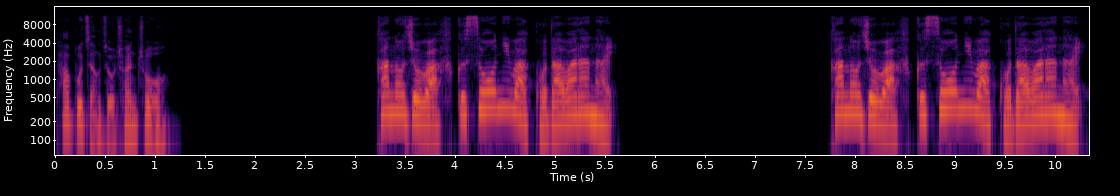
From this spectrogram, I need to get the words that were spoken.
他不讲究穿着。彼女は服装にはこだわらない。彼女は服装にはこだわらない。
